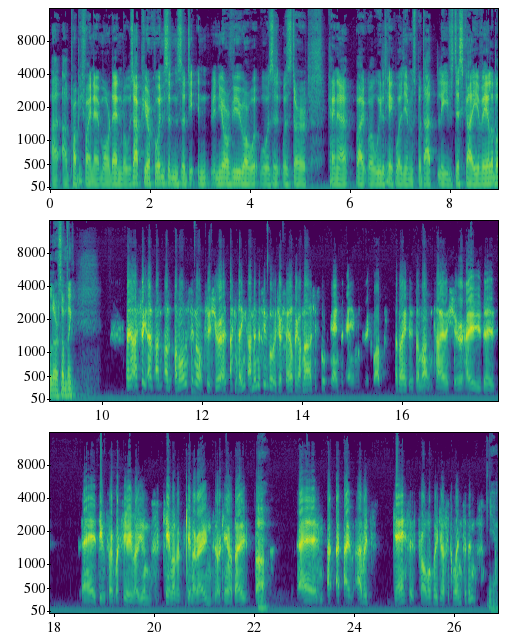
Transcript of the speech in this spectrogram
I, will probably find out more then. But was that pure coincidence in in your view, or was it was there kind of like well we'll take Williams, but that leaves this guy available or something? I think I'm, I'm, I'm honestly not too sure. I, I think I'm in the same boat as yourself. Like I've not actually spoken to anyone to the club about it, so I'm not entirely sure how the uh, deal for Matthew Williams came up, came around or came about. But um, I, I, I would guess it's probably just coincidence. Yeah.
